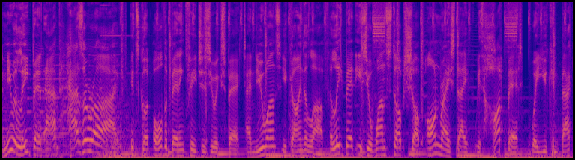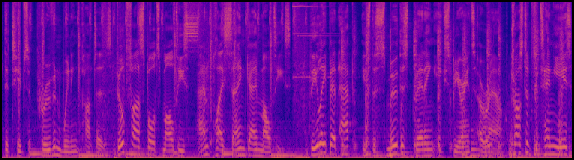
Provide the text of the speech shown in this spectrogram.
new Elite Bet app has arrived. It's got all the betting features you expect and new ones you're going to love. Elite Bet is your one stop shop on race day with Hot Bet, where you can back the tips of proven winning punters, build fast sports multis, and play same game multis. The Elite Bet app is the smoothest betting experience around. Trusted for 10 years,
